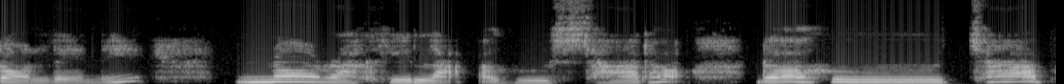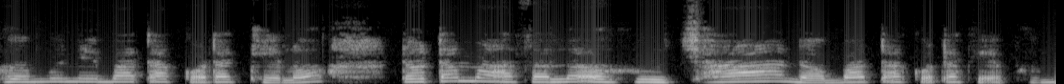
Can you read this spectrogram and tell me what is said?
တော်လေနိနောရာခိလာအကူရှာတော့ဒေါ်အခုချာအဖမနေဘာတာကောတာခဲလောဒေါ်တမအစလအခုချာဒေါ်ဘာတာကောတာခဲအဖမ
